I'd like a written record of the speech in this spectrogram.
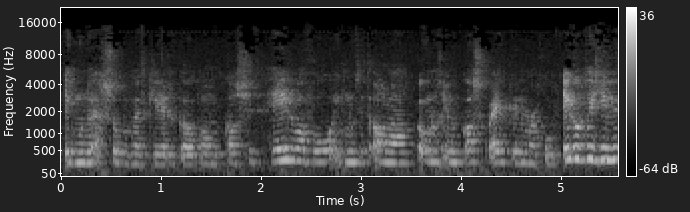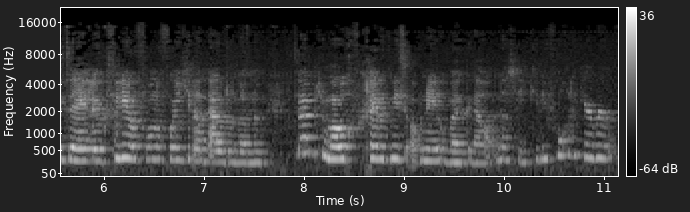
ik moet nu echt stoppen met kleren kopen, want mijn kast zit helemaal vol. Ik moet dit allemaal ook nog in mijn kast kwijt kunnen, maar goed. Ik hoop dat jullie het een hele leuke video vonden. Vond je dat nou, doe dan een duimpje omhoog. Vergeet ook niet te abonneren op mijn kanaal. En dan zie ik jullie volgende keer weer.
